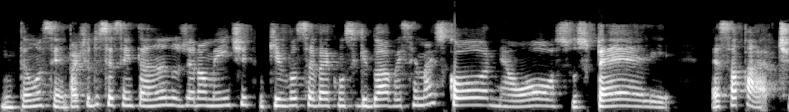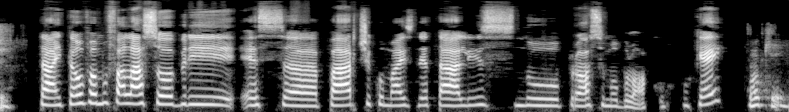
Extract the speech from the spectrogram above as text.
Então, assim, a partir dos 60 anos, geralmente o que você vai conseguir doar vai ser mais córnea, ossos, pele, essa parte. Tá, então vamos falar sobre essa parte com mais detalhes no próximo bloco, ok? Ok.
